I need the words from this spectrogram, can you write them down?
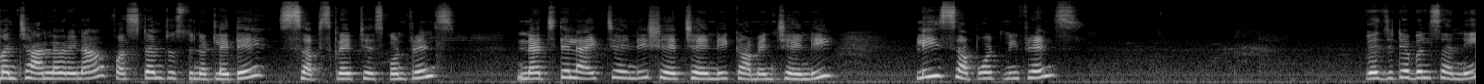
మన ఛానల్ ఎవరైనా ఫస్ట్ టైం చూస్తున్నట్లయితే సబ్స్క్రైబ్ చేసుకోండి ఫ్రెండ్స్ నచ్చితే లైక్ చేయండి షేర్ చేయండి కామెంట్ చేయండి. ప్లీజ్ సపోర్ట్ మీ ఫ్రెండ్స్ వెజిటేబుల్స్ అన్నీ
